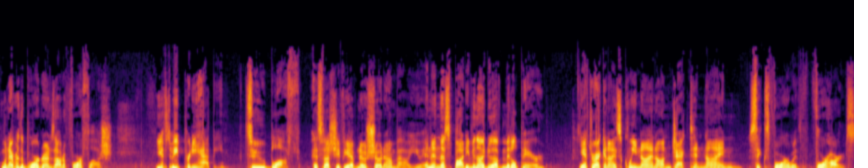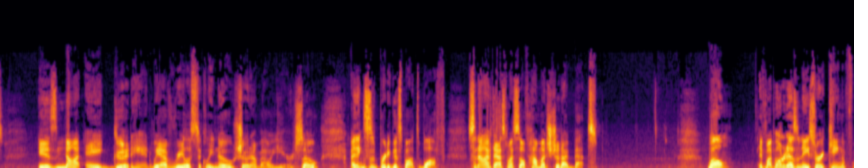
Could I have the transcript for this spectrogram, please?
whenever the board runs out of four flush, you have to be pretty happy to bluff, especially if you have no showdown value. And in this spot, even though I do have middle pair, you have to recognize Queen 9 on Jack 10 9 6 4 with four hearts is not a good hand. We have realistically no showdown value here. So I think this is a pretty good spot to bluff. So now I have to ask myself, how much should I bet? Well, if my opponent has an ace or a king of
